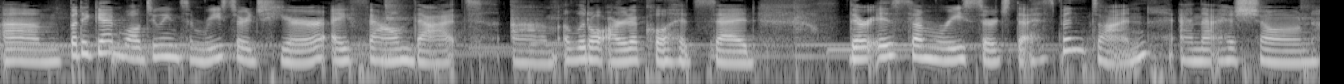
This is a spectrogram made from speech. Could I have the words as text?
Um, but again, while doing some research here, I found that um, a little article had said, there is some research that has been done and that has shown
